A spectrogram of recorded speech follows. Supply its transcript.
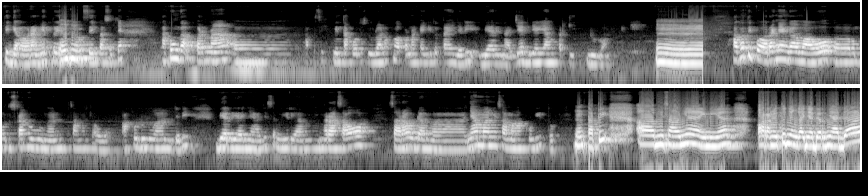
tiga orang itu yang Mhm. toxic maksudnya aku nggak pernah eh, apa sih minta putus duluan aku nggak pernah kayak gitu teh jadi biarin aja dia yang pergi duluan. Hmm. aku tipe orang yang nggak mau eh, memutuskan hubungan sama cowok. Aku duluan. Jadi biar dianya aja sendiri yang ngerasa oh Sarah udah nggak nyaman nih sama aku gitu. Hmm, tapi eh, misalnya ini ya orang itu yang nggak nyadar nyadar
